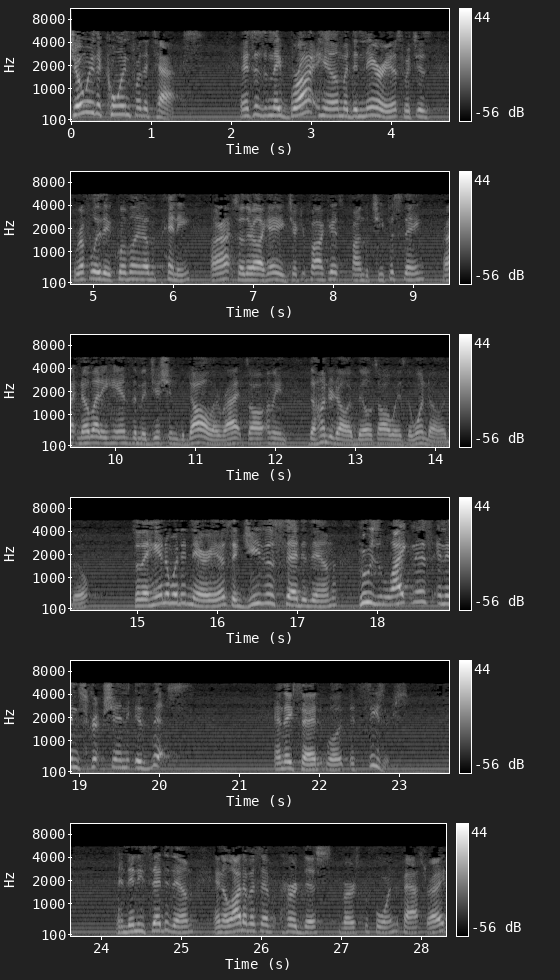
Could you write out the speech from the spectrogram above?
Show me the coin for the tax. And it says, and they brought him a denarius, which is roughly the equivalent of a penny. All right, so they're like, hey, check your pockets, find the cheapest thing. Right? Nobody hands the magician the dollar, right? It's all, I mean, the hundred dollar bill. It's always the one dollar bill. So they hand him a denarius, and Jesus said to them, "Whose likeness and inscription is this?" And they said, "Well, it's Caesar's." And then he said to them, and a lot of us have heard this verse before in the past, right?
